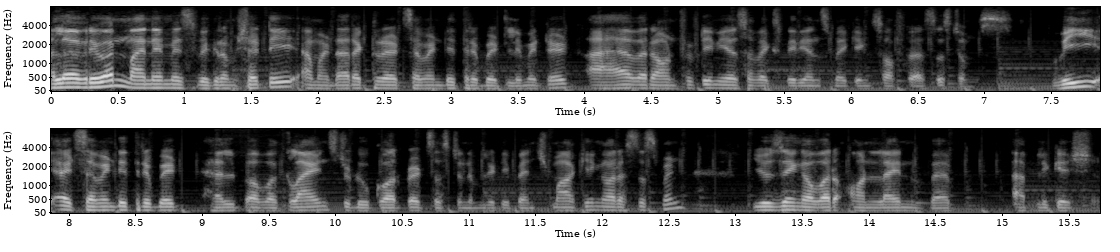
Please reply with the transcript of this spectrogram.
Hello everyone, my name is Vikram Shetty. I'm a director at 73bit Limited. I have around 15 years of experience making software systems. We at 73bit help our clients to do corporate sustainability benchmarking or assessment using our online web application.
